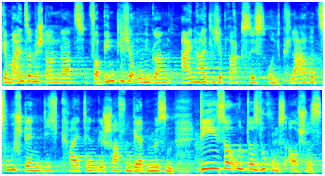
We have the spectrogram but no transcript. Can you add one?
gemeinsame Standards, verbindlicher Umgang, einheitliche Praxis und klare Zuständigkeiten geschaffen werden müssen. Dieser Untersuchungsausschuss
